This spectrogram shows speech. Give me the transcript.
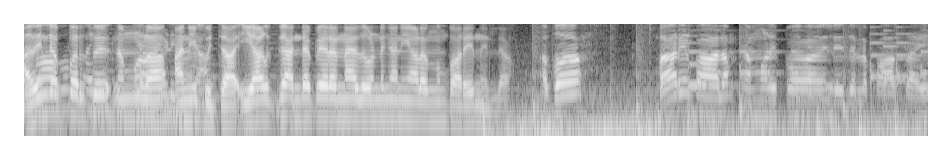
അതിന്റെ അപ്പുറത്ത് നമ്മളെ അനീപ്പിച്ച ഇയാൾക്ക് എന്റെ പേര് തന്നെ ആയതുകൊണ്ട് ഞാൻ ഇയാളൊന്നും പറയുന്നില്ല. അപ്പൊ ബാറിയൻ പാലം നമ്മളിപ്പോ ഇതെല്ലാം പാസ്സായി.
